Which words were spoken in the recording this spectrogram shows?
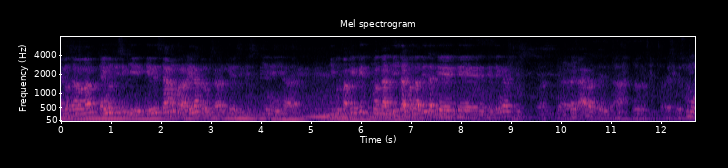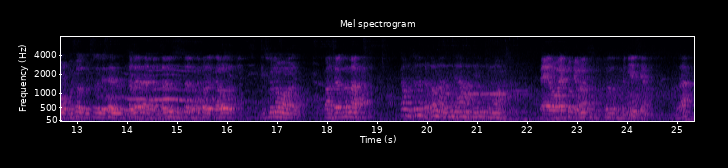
Él nos ama, ¿verdad? Ahí nos dice que, que Él es tardo para la ira, pero, ¿sabes? Quiere decir que sí tiene ira, ¿verdad? Y pues para qué que con tantita, con tantita que, que, que tengas, pues ahora sí que agárrate. Ah, Es, es como muchos, muchos veces, tal vez, tal vez necesito de por el cabo, dice uno, cuando se cosas malas, cabo, usted me perdona, Dios me ama, tiene mucho amor. Pero es porque uno cosas de conveniencia, ¿verdad?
